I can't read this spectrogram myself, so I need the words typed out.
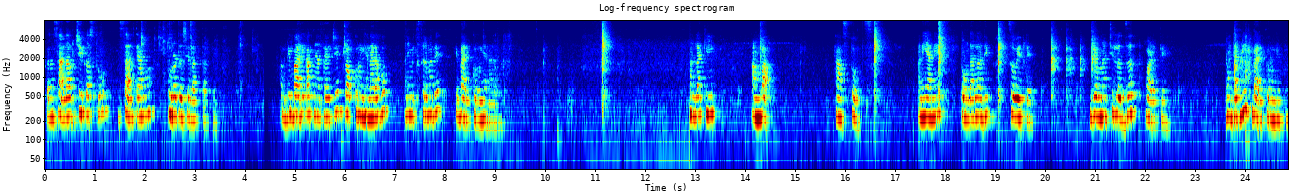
कारण सालावर चीक असतो साल त्यामुळं तुरट असे लागतात ते. अगदी बारीक आपण आता याचे चॉप करून घेणार आहोत आणि मिक्सरमध्ये हे बारीक करून घेणार आहोत. म्हणला की आंबा हा असतोच. आणि याने तोंडाला अधिक चव येते. जेवणाची लज्जत वाढते. म्हणजे मी बारीक करून घेते.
